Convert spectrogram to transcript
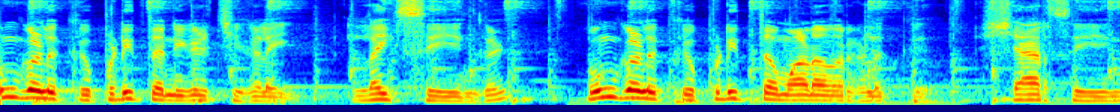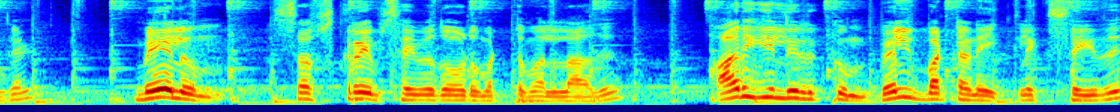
உங்களுக்கு பிடித்த நிகழ்ச்சிகளை லைக் செய்யுங்கள். உங்களுக்கு பிடித்த மாணவர்களுக்கு ஷேர் செய்யுங்கள். மேலும் சப்ஸ்கிரைப் செய்வதோடு மட்டுமல்லாது அருகில் இருக்கும் பெல் பட்டனை கிளிக் செய்து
